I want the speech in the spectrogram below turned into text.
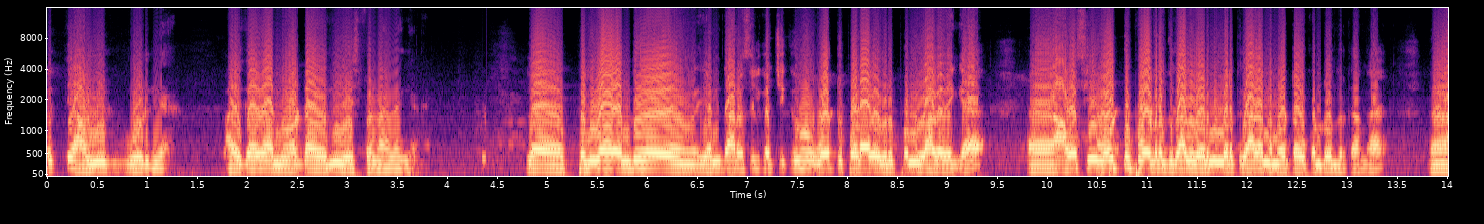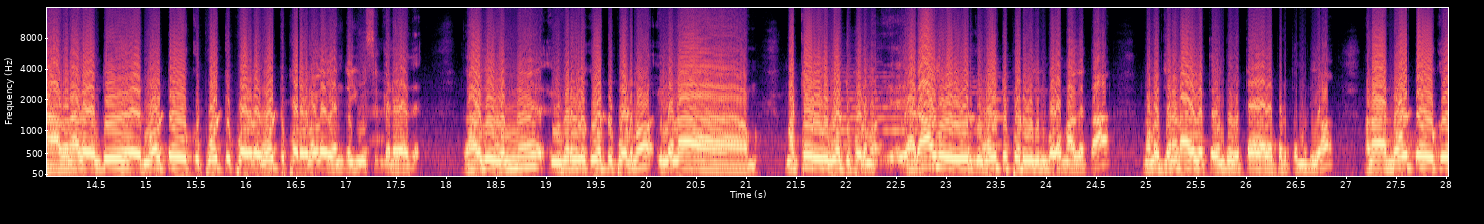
பற்றி அவங்களுக்கு போடுங்க. அதுக்காக நோட்டை வந்து வேஸ்ட் பண்ணாதங்க. இல்லை பொதுவாக வந்து எந்த அரசியல் கட்சிக்கும் ஓட்டு போடாத விருப்பம் இல்லாதவங்க அவசியம் ஓட்டு போடுறதுக்காக வரணுங்கிறதுக்காக அந்த நோட்டோவை கொண்டு வந்திருக்காங்க. அதனால் வந்து நோட்டோவுக்கு போட்டு போடுற ஓட்டு போடுறதுனால எந்த யூஸும் கிடையாது. அதாவது ஒன்று இவர்களுக்கு ஓட்டு போடணும் இல்லைன்னா மற்றவர்களுக்கு ஓட்டு போடணும். யாராவது ஒருவருக்கு ஓட்டு போடுவதன் மூலமாகத்தான் நம்ம ஜனநாயகத்தை வந்து உத்தரவாதப்படுத்த முடியும். ஆனால் நோட்டோவுக்கு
